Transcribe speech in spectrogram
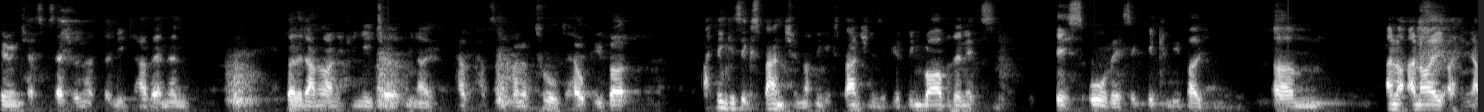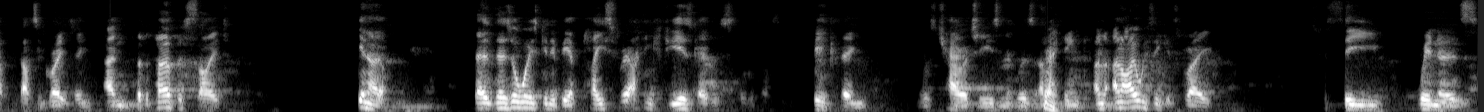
hearing tests, etc., that, that need to have it, and then further down the line, if you need to, you know, have, have some kind of tool to help you. But I think it's expansion. I think expansion is a good thing rather than it's this or this. It, it can be both. Um, and and I, I think that that's a great thing. And but the purpose side, you know, there, there's always going to be a place for it. I think a few years ago it was, it was big thing. Was charities, and it was. And I think, and, and I always think it's great to see winners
